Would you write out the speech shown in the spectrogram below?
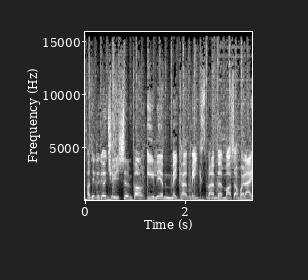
好听的歌曲盛放一连 Make a Mix 版本，马上回来。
